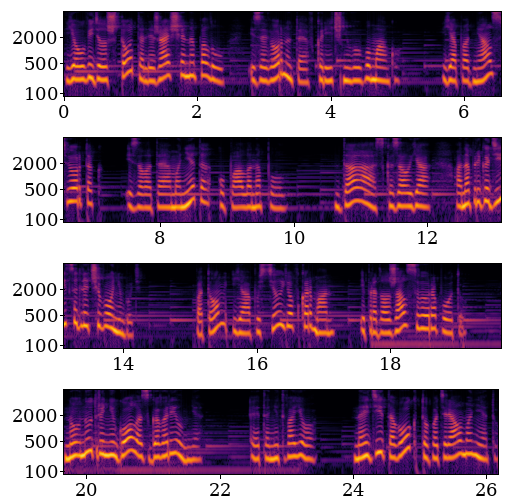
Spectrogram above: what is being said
я увидел что-то, лежащее на полу и завернутое в коричневую бумагу. Я поднял сверток, и золотая монета упала на пол. «Да», — сказал я, — «она пригодится для чего-нибудь». Потом я опустил ее в карман и продолжал свою работу. Но внутренний голос говорил мне, «Это не твое, Найди того, кто потерял монету.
